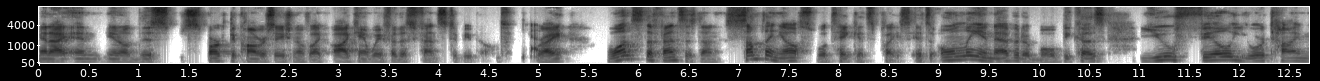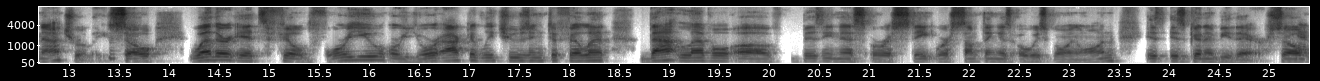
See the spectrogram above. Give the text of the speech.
And i and you know this sparked the conversation of like oh i can't wait for this fence to be built right once the fence is done, something else will take its place. It's only inevitable because you fill your time naturally. Mm-hmm. So, whether it's filled for you or you're actively choosing to fill it, that level of busyness or a state where something is always going on is, is going to be there. So, yeah.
